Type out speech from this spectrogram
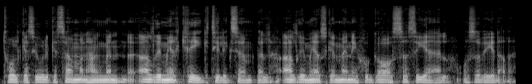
tolkas i olika sammanhang men aldrig mer krig till exempel. Aldrig mer ska människor gasas ihjäl och så vidare.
